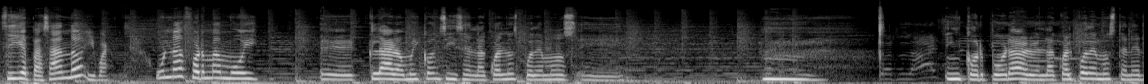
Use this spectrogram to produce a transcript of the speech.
Sigue pasando y bueno, una forma muy eh, clara, muy concisa en la cual nos podemos eh, mm, incorporar o en la cual podemos tener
